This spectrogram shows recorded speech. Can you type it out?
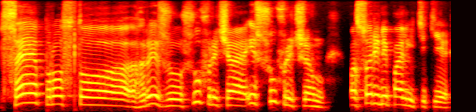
Це просто грижу Шуфрича і Шуфричем поссорили політики.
